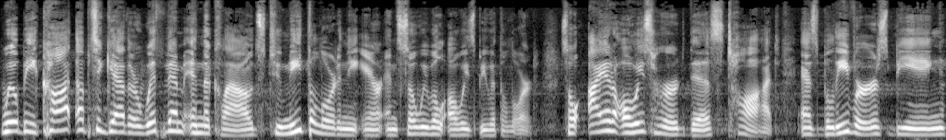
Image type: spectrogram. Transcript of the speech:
will be caught up together with them in the clouds to meet the Lord in the air, and so we will always be with the Lord. So I had always heard this taught as believers being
